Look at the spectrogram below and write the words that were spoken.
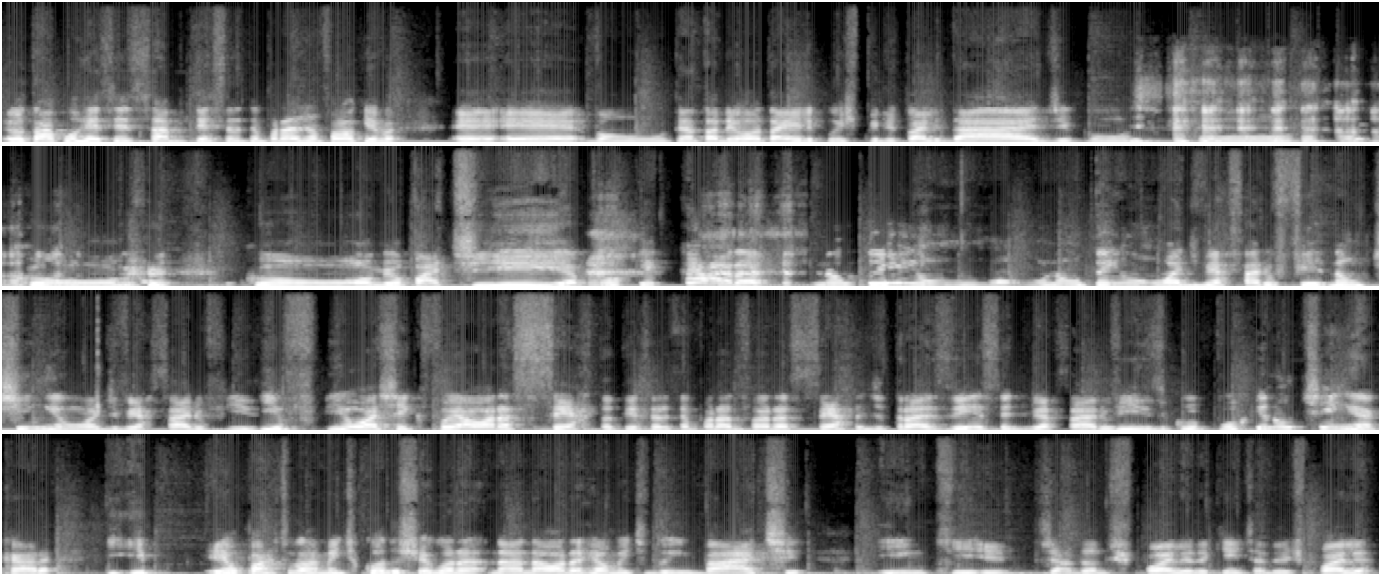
eu tava com receio, sabe? Terceira temporada já falou o quê? É, é, vão tentar derrotar ele com espiritualidade, com. com, com, com homeopatia, porque, cara, não tem um, não tem um adversário físico. Não tinha um adversário físico. E, e, eu achei que foi a hora certa. A terceira temporada foi a hora certa de trazer esse adversário físico, porque não tinha, cara. E, e eu, particularmente, quando chegou na, na, na, hora realmente do embate, em que. Já dando spoiler aqui, a gente já deu spoiler.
